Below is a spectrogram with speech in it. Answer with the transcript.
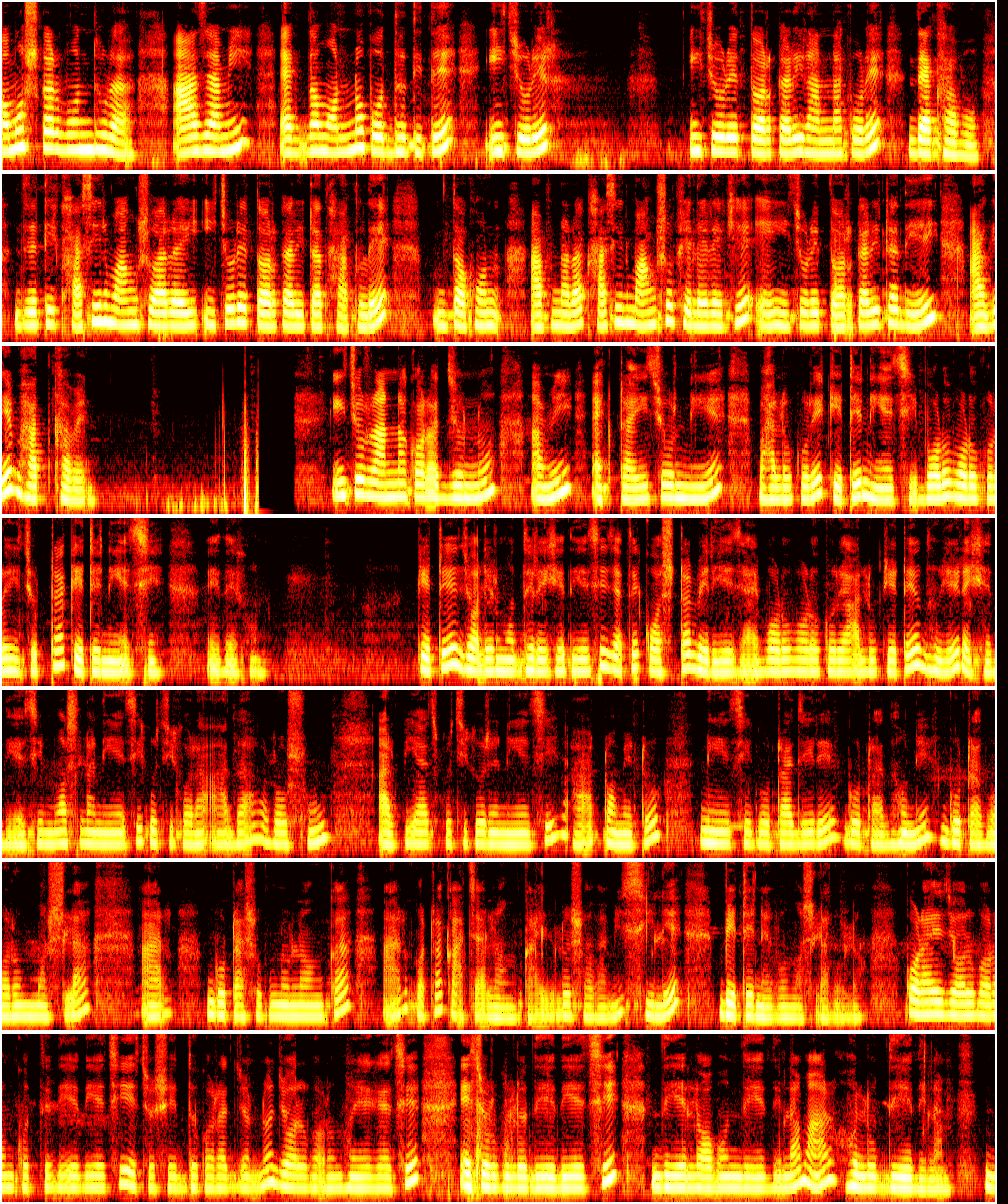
নমস্কার বন্ধুরা, আজ আমি একদম অন্য পদ্ধতিতে ইঁচড়ের ইঁচড়ের তরকারি রান্না করে দেখাবো। যেটি খাসির মাংস আর এই ইঁচড়ের তরকারিটা থাকলে তখন আপনারা খাসির মাংস ফেলে রেখে এই ইঁচড়ের তরকারিটা দিয়েই আগে ভাত খাবেন। ইঁচড় রান্না করার জন্য আমি একটা ইঁচড় নিয়ে ভালো করে কেটে নিয়েছি, বড় বড় করে ইঁচড়টা কেটে নিয়েছি। এই দেখুন। কেটে জলের মধ্যে রেখে দিয়েছি যাতে কষটা বেরিয়ে যায়। বড় বড় করে আলু কেটে ধুয়ে রেখে দিয়েছি। মশলা নিয়েছি, কুচি করা আদা, রসুন আর পেঁয়াজ কুচি করে নিয়েছি আর টমেটো নিয়েছি। গোটা জিরে, গোটা ধনে, গোটা গরম মশলা আর গোটা শুকনো লঙ্কা আর গোটা কাঁচা লঙ্কা, এগুলো সব আমি শিলে বেটে নেব মশলাগুলো। কড়াইয়ে জল গরম করতে দিয়ে দিয়েছি, এঁচড় সিদ্ধ করার জন্য জল গরম হয়ে গেছে। এঁচড়গুলো দিয়ে দিয়েছি, দিয়ে লবণ দিয়ে দিলাম আর হলুদ দিয়ে দিলাম।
